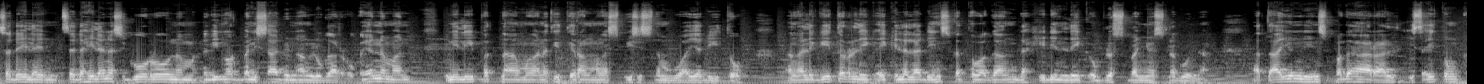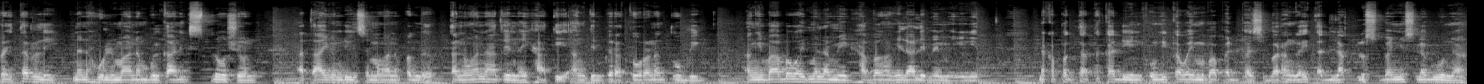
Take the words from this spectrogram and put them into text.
sa dahilan, sa dahilan na siguro na naging urbanisado na ang lugar o kaya naman inilipat na ang mga natitirang mga species ng buwaya dito. Ang Alligator Lake ay kilala din sa katawagang The Hidden Lake of Los Baños, Laguna. At ayon din sa pag-aaral, isa itong crater lake na nahulma ng volcanic explosion at ayon din sa mga napagtanungan natin ay hati ang temperatura ng tubig. Ang ibabaw ay malamig habang ang ilalim ay mainit. Nakapagtataka din kung ikaw ay mapapadpad sa barangay Tadlac, Los Baños, Laguna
